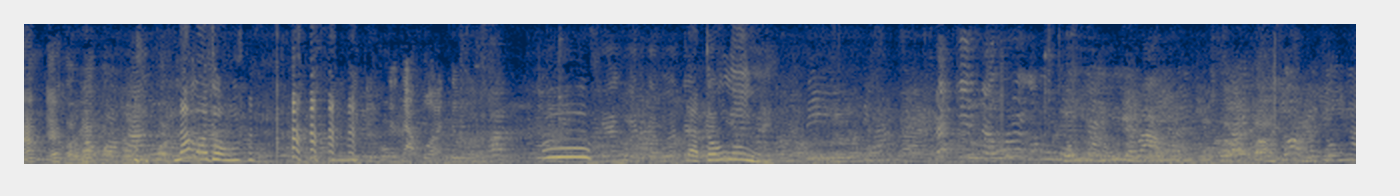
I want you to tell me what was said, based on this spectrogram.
นั่งเดี๋ยวขอนั่งขอบคุณก่อนน้ำเอาถุงจะจับบัวตูจับท้องไงที่อยู่ของแกนมันอะไ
